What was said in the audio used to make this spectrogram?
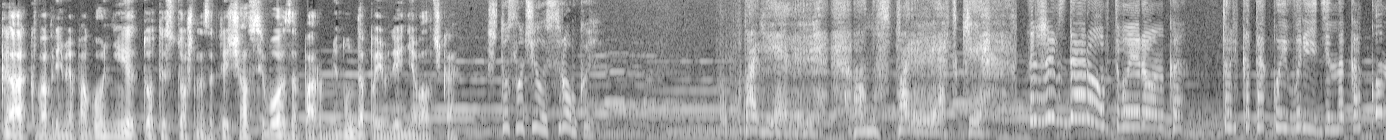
Как во время погони тот истошно закричал всего за пару минут до появления волчка. Что случилось с Ромкой? Поверь, он в порядке. Жив-здоров твой Ромка. Только такой вредина, как он,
